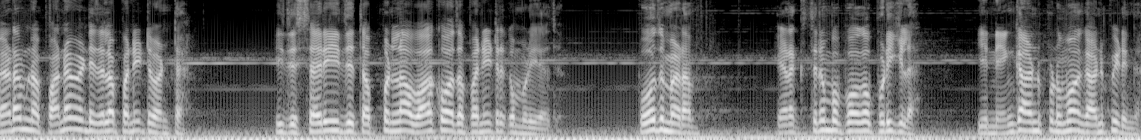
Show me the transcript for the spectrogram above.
மேடம் நான் பண்ண வேண்டியதெல்லாம் பண்ணிட்டு வந்துட்டேன். இது சரி இது தப்புன்னெலாம் வாக்குவாதம் பண்ணிட்டு இருக்க முடியாது. போதும் மேடம் எனக்கு திரும்ப போக பிடிக்கல. என்னை எங்கே அனுப்பணுமோ அங்கே அனுப்பிடுங்க.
